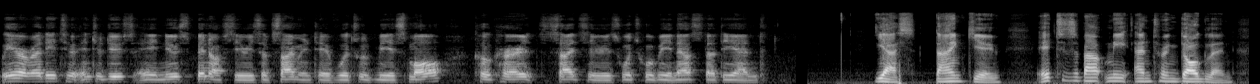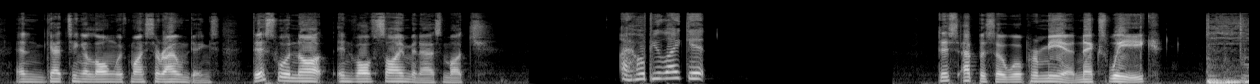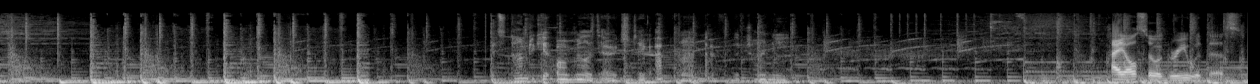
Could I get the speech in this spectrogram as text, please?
We are ready to introduce a new spin-off series of Simon Tive, which would be a small, coherent side series which will be announced at the end. Yes, thank you. It is about me entering Dogland and getting along with my surroundings. This will not involve Simon as much. I hope you like it. This episode will premiere next week. Time to get our military to take Appleland back from the Chinese. I also agree with this.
